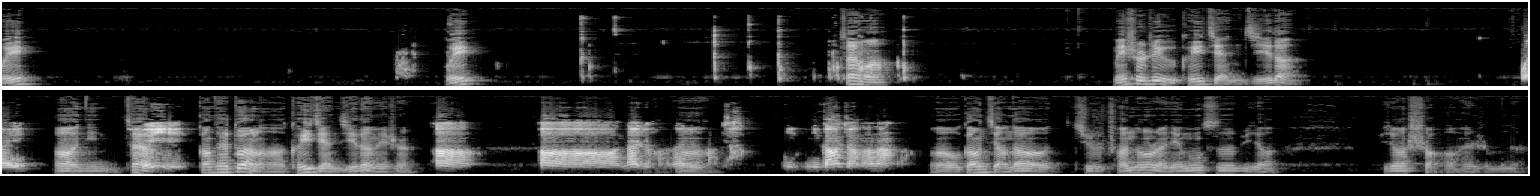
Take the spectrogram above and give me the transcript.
喂，喂，在吗？没事，这个可以剪辑的。喂，哦，你在可？以刚才断了啊，可以剪辑的，没事。啊啊啊啊，那就好，那就好。你你刚刚讲到哪了？呃，我刚讲到就是传统软件公司比较比较少还是什么的，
